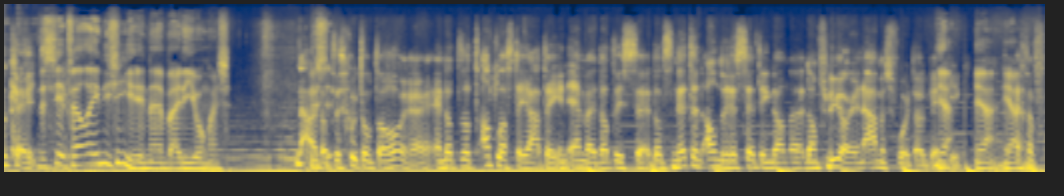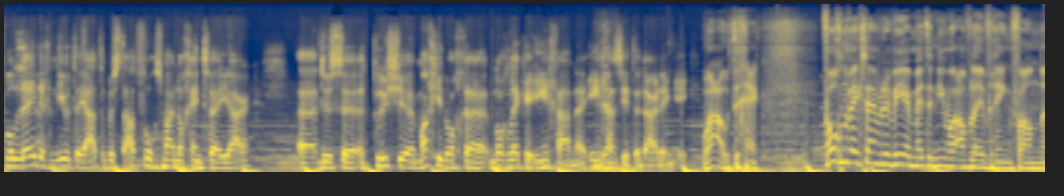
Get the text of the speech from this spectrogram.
Oké. Er zit wel energie in eh, bij die jongens. Nou, dus dat is goed om te horen. En dat, dat Atlas Theater in Emmen, dat is, eh, dat is net een andere setting dan, uh, dan Fluor in Amersfoort ook, denk ik. Ja, ja. Echt een volledig nieuw theater bestaat volgens mij nog geen twee jaar. Eh, dus het plusje mag je nog, nog lekker ingaan, in gaan zitten daar, denk ik. Wauw, te gek. Volgende week zijn we er weer met een nieuwe aflevering van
